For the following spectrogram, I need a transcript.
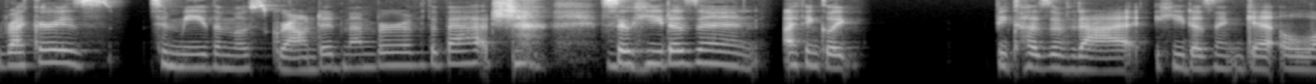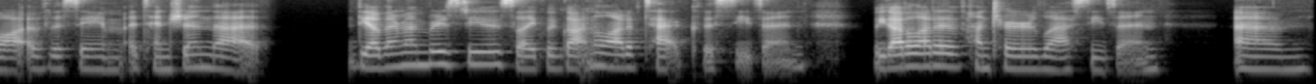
Wrecker is, to me, the most grounded member of the batch. so he doesn't, I think, like, because of that, he doesn't get a lot of the same attention that the other members do. So, like, we've gotten a lot of tech this season, we got a lot of Hunter last season. Um,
